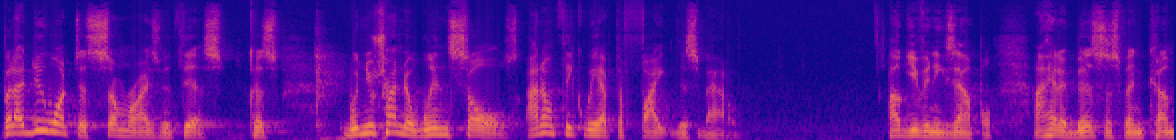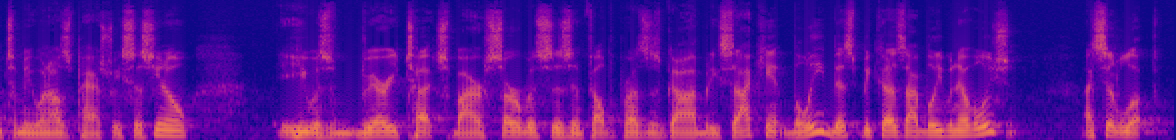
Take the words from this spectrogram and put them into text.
But I do want to summarize with this because when you're trying to win souls, I don't think we have to fight this battle. I'll give you an example. I had a businessman come to me when I was a pastor. He says, you know, he was very touched by our services and felt the presence of God, but he said, I can't believe this because I believe in evolution. I said, look,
